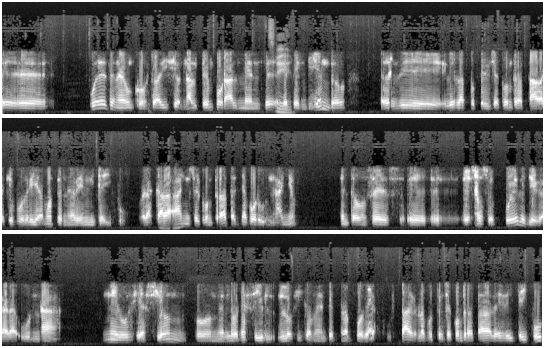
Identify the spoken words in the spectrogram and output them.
eh, puede tener un costo adicional temporalmente, dependiendo eh, de, la potencia contratada que podríamos tener en Itaipú. Cada año se contrata ya por un año, entonces eso se puede llegar a una negociación con el Brasil, lógicamente, para poder ajustar la potencia contratada desde Itaipú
